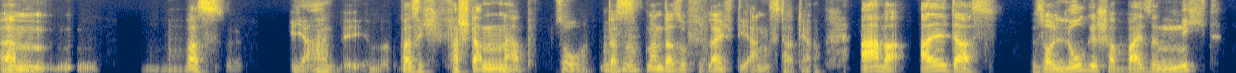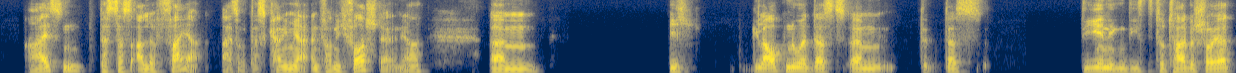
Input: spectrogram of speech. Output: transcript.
Ähm, was, ja, was ich verstanden habe, so, dass mhm. man da so vielleicht die Angst hat, ja. Aber all das soll logischerweise nicht heißen, dass das alle feiern. Also das kann ich mir einfach nicht vorstellen, ja. Ähm, ich glaube nur, dass, ähm, dass diejenigen, die es total bescheuert,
